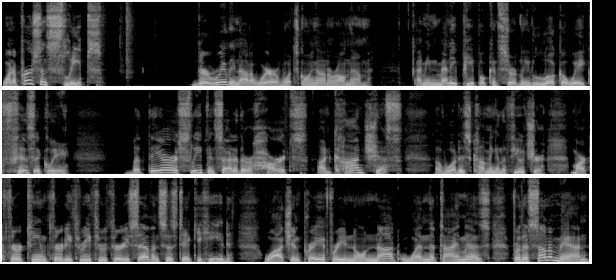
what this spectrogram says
When a person sleeps, they're really not aware of what's going on around them. I mean, many people can certainly look awake physically, but they are asleep inside of their hearts, unconscious of what is coming in the future. Mark 13, 33 through 37 says, Take heed, watch and pray, for you know not when the time is. For the Son of Man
